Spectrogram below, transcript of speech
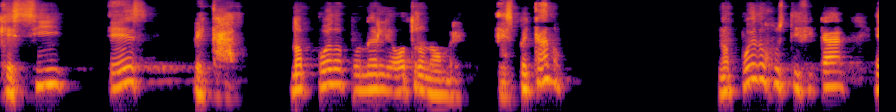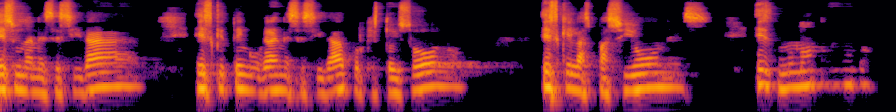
que sí es pecado. No puedo ponerle otro nombre. Es pecado. No puedo justificar, es una necesidad, es que tengo gran necesidad porque estoy solo, es que las pasiones, es, no, no, no, no,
